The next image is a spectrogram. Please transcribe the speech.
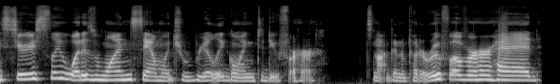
seriously, what is one sandwich really going to do for her? It's not going to put a roof over her head.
